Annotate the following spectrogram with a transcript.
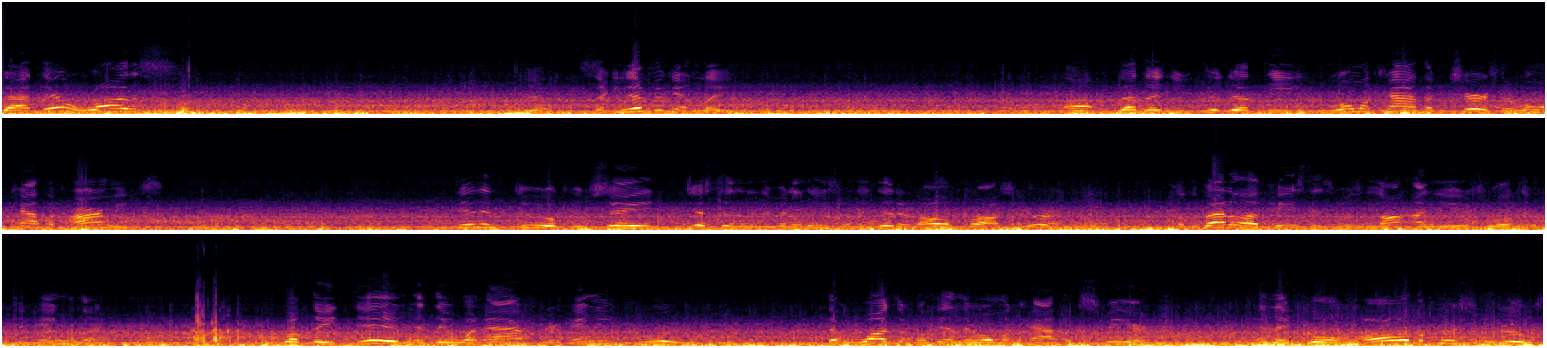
that there was significantly uh, that, the, that the Roman Catholic Church, the Roman Catholic armies, didn't do a crusade just in the Middle East, but they did it all across Europe. So the Battle of Hastings was not unusual to, to England. What they did is they went after any group that wasn't within the Roman Catholic sphere. And they pulled all the Christian groups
